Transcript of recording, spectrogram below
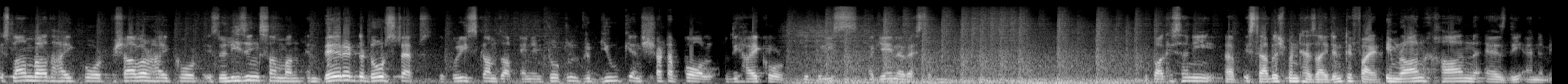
Islamabad High Court, Peshawar High Court is releasing someone, and there at the doorsteps, the police comes up and in total rebuke and shut up call to the High Court, the police again arrested. The Pakistani uh, establishment has identified Imran Khan as the enemy.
